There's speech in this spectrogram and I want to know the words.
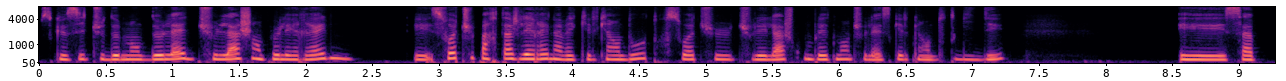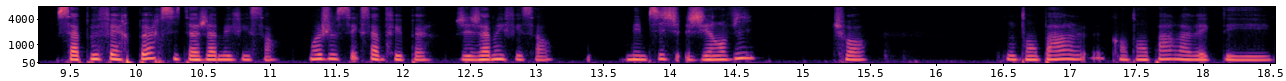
Parce que si tu demandes de l'aide, tu lâches un peu les rênes. Et soit tu partages les rênes avec quelqu'un d'autre, soit tu, les lâches complètement, tu laisses quelqu'un d'autre guider. Et ça, ça peut faire peur si tu n'as jamais fait ça. Moi, je sais que ça me fait peur. J'ai jamais fait ça. Même si j'ai envie, tu vois. Quand on parle, quand on parle avec des.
